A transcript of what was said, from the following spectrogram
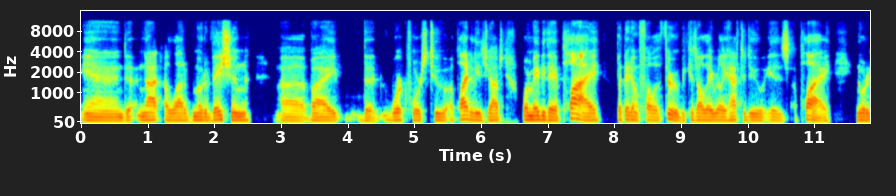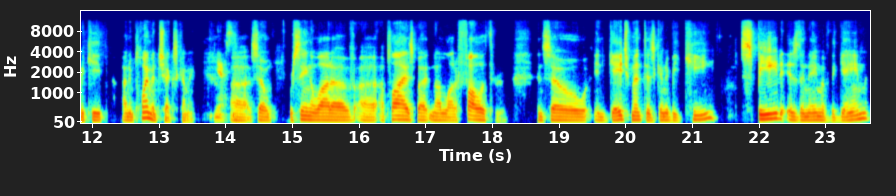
and not a lot of motivation mm. uh, by the workforce to apply to these jobs, or maybe they apply, but they don't follow through because all they really have to do is apply in order to keep unemployment checks coming. Yes. Uh, so we're seeing a lot of uh, applies, but not a lot of follow through. And so engagement is going to be key. Speed is the name of the game.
